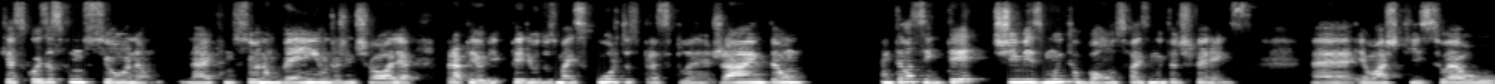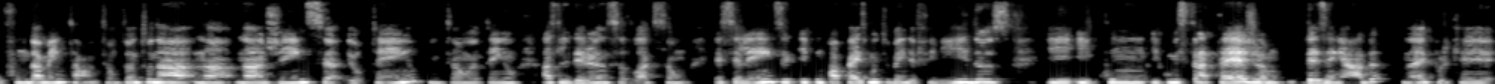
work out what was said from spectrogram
que as coisas funcionam né, funcionam bem, onde a gente olha para períodos mais curtos para se planejar. Então, então, assim, ter times muito bons faz muita diferença. É, eu acho que isso é o fundamental. Então, tanto na, na, na, agência eu tenho, então eu tenho as lideranças lá que são excelentes e, e com papéis muito bem definidos e, e, com, e com estratégia desenhada, né? Porque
